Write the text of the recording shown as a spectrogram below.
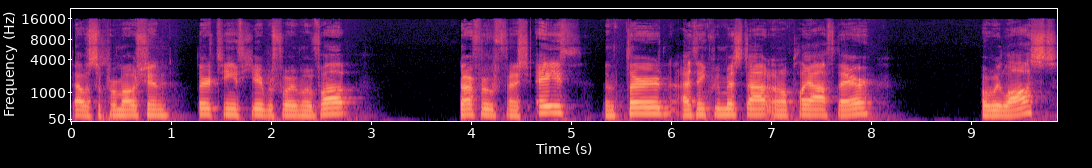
that was a promotion. 13th here before we move up. Dartford finished eighth. Then third, I think we missed out on a playoff there. Or we lost.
